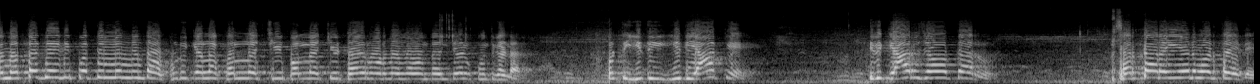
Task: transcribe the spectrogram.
ಒಂದು ಹತ್ತು ಹದಿನೈದು ಇಪ್ಪತ್ತು ನಿಂತಾವ. ಹಚ್ಚಿ ಪಲ್ಲು ಹಚ್ಚಿ ಟೈರ್ ಹೊಡೆದವು ಅಂತ ಅಂತೇಳಿ ಕುಂತ್ಕೊಂಡ. ಬಟ್ ಇದು ಇದು ಯಾಕೆ? ಇದಕ್ಕೆ ಯಾರು ಜವಾಬ್ದಾರರು? ಸರ್ಕಾರ ಏನು ಮಾಡ್ತಾ ಇದೆ?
